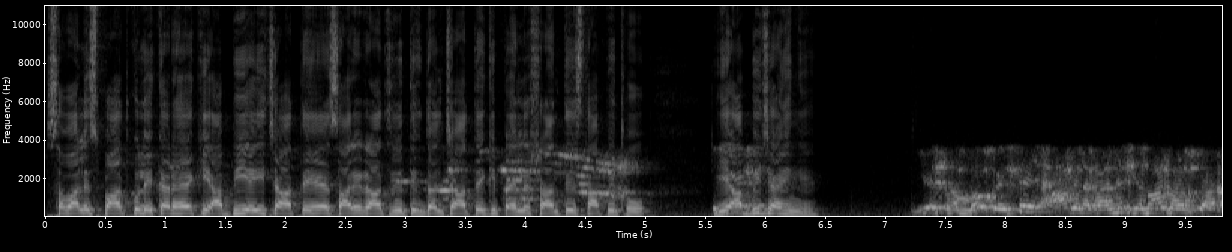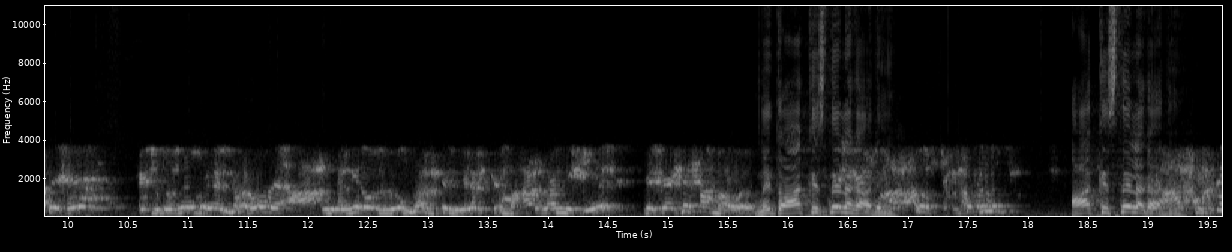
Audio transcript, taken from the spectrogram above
सवाल इस बात को लेकर है कि आप भी यही चाहते हैं, सारे राजनीतिक दल चाहते हैं कि पहले शांति स्थापित हो। ये आप भी चाहेंगे? ये संभव कैसे? आग लगाने के बाद आप चाहते हैं कि लोगों के घरों में आग लगे और लोग घर से निरक के बाहर घर निकले ये कैसे संभव है? नहीं तो आग किसने लगा दी? आग किसने लगा दी?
